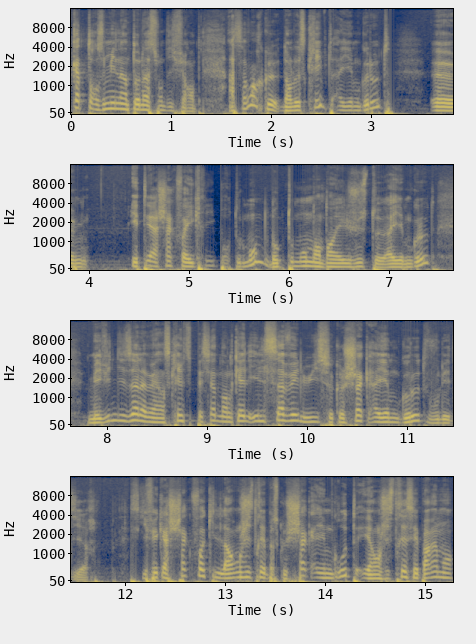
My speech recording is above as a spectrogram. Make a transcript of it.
14 000 intonations différentes. À savoir que dans le script, I am Groot euh, était à chaque fois écrit pour tout le monde, donc tout le monde entendait juste I am Groot, mais Vin Diesel avait un script spécial dans lequel il savait lui ce que chaque I am Groot voulait dire. Ce qui fait qu'à chaque fois qu'il l'a enregistré, parce que chaque I Am Groot est enregistré séparément,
